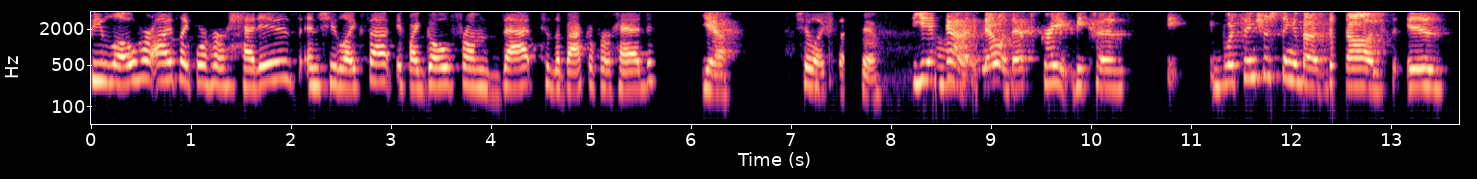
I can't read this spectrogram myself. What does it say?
below her eyes, like where her head is, and she likes that. If I go from that to the back of her head, yeah. she likes that too. Yeah, no, that's great because what's interesting about dogs is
